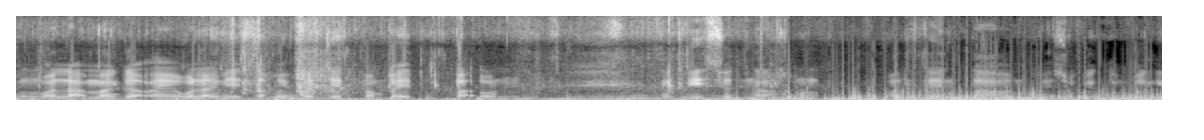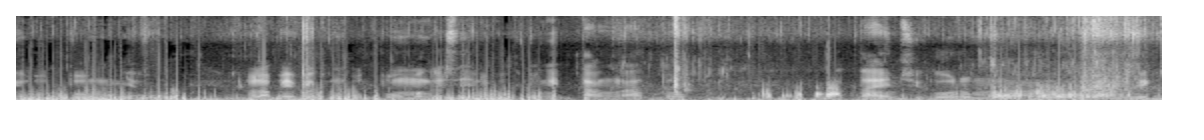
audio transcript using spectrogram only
kung wala maga kay wala nita koy budget pampalit og paon naglisod na akong 10 taon kay kitong bagyo upong niya. Wala pa kung upong mga sa pangitang ato. At time siguro mga one week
